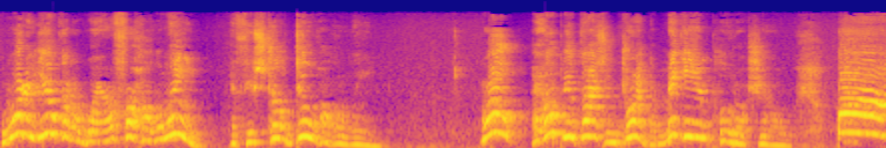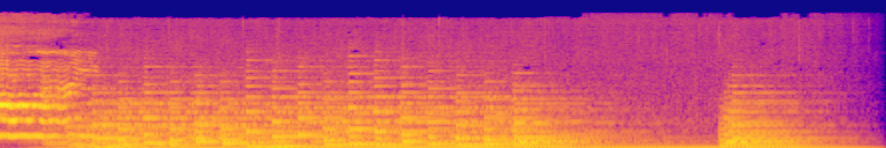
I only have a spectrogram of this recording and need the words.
What are you going to wear for Halloween? If you still do Halloween. Well, I hope you guys enjoyed the Mickey and Pluto show. Bye!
